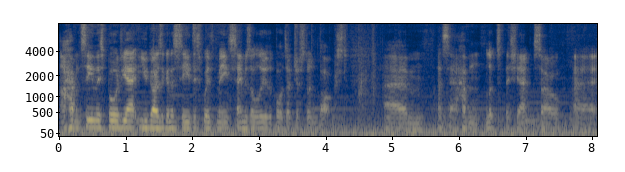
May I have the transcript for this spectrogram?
I haven't seen this board yet. You guys are going to see this with me, same as all the other boards I've just unboxed. Um, I say I haven't looked at this yet, so uh,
